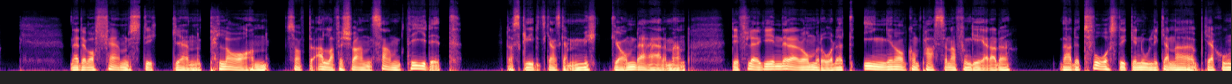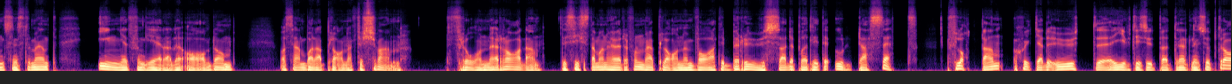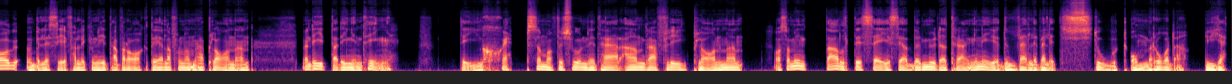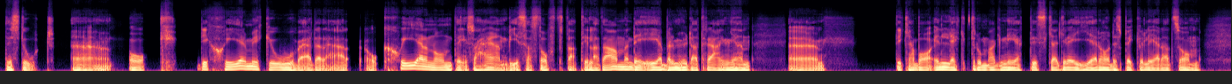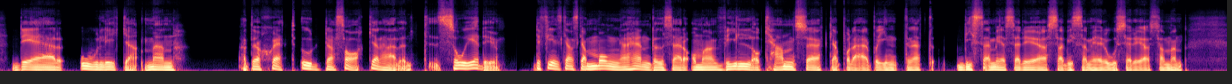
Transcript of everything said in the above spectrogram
när det var fem stycken plan som alla försvann samtidigt. Det har skrivits ganska mycket om det här men det flög in i det här området. Ingen av kompasserna fungerade. Det hade två stycken olika navigationsinstrument. Inget fungerade av dem och sen bara planen försvann från radarn. Det sista man hörde från de här planen var att det brusade på ett lite udda sätt. Flottan skickade ut, eh, givetvis ut på ett räddningsuppdrag och ville se ifall de kunde hitta vrakdelar från de här planen. Men de hittade ingenting. Det är ju skepp som har försvunnit här, andra flygplan, men vad som inte alltid sägs är att Bermudatriangeln är ju ett väldigt, väldigt stort område. Det är jättestort. Uh, och det sker mycket oväder här och sker någonting så hänvisas det ofta till att ah, men det är Bermudatriangeln. Eh, det kan vara elektromagnetiska grejer har det spekulerats om. Det är olika, men att det har skett udda saker här, så är det ju. Det finns ganska många händelser om man vill och kan söka på det här på internet. Vissa är mer seriösa, vissa mer oseriösa, men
